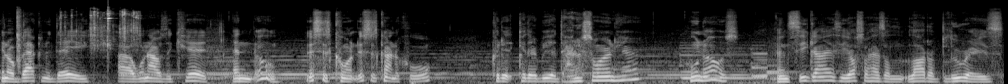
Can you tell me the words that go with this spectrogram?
you know back in the day uh, when i was a kid. And oh this is cool this is kind of cool. Could it could there be a dinosaur in here? Who knows and see, guys, he also has a lot of Blu-rays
